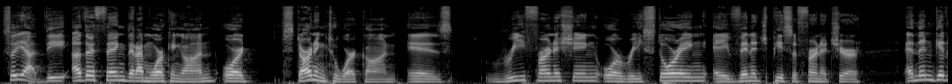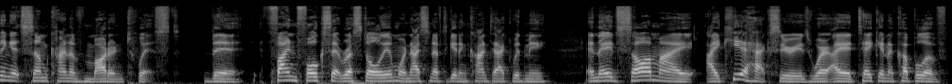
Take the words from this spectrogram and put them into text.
So yeah, the other thing that I'm working on or starting to work on is refurnishing or restoring a vintage piece of furniture and then giving it some kind of modern twist. The fine folks at Rust-Oleum were nice enough to get in contact with me and they saw my IKEA hack series where I had taken a couple of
